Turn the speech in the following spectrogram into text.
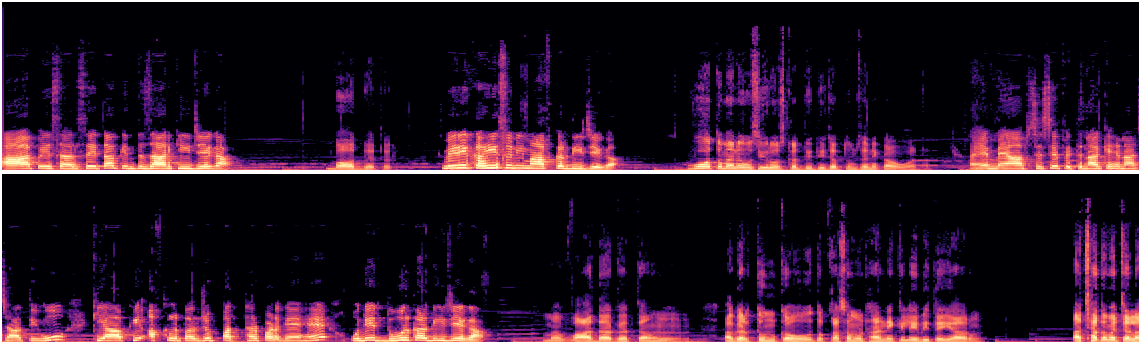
आप इस अरसे तक इंतज़ार कीजिएगा। बहुत बेहतर। मेरी कही सुनी माफ़ कर दीजिएगा। वो तो मैंने उसी रोज कर दी थी जब तुमसे निकाह हुआ था। अरे मैं आपसे सिर्फ़ इतना कहना चाहती हूँ कि आपकी अक्ल पर जो पत्थर पड़ गए हैं उन्हें दूर कर दीजिएगा। मैं वादा करता हूँ अगर तुम कहो तो कसम उठाने के लिए भी तैयार हूँ। अच्छा तो मैं चला।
